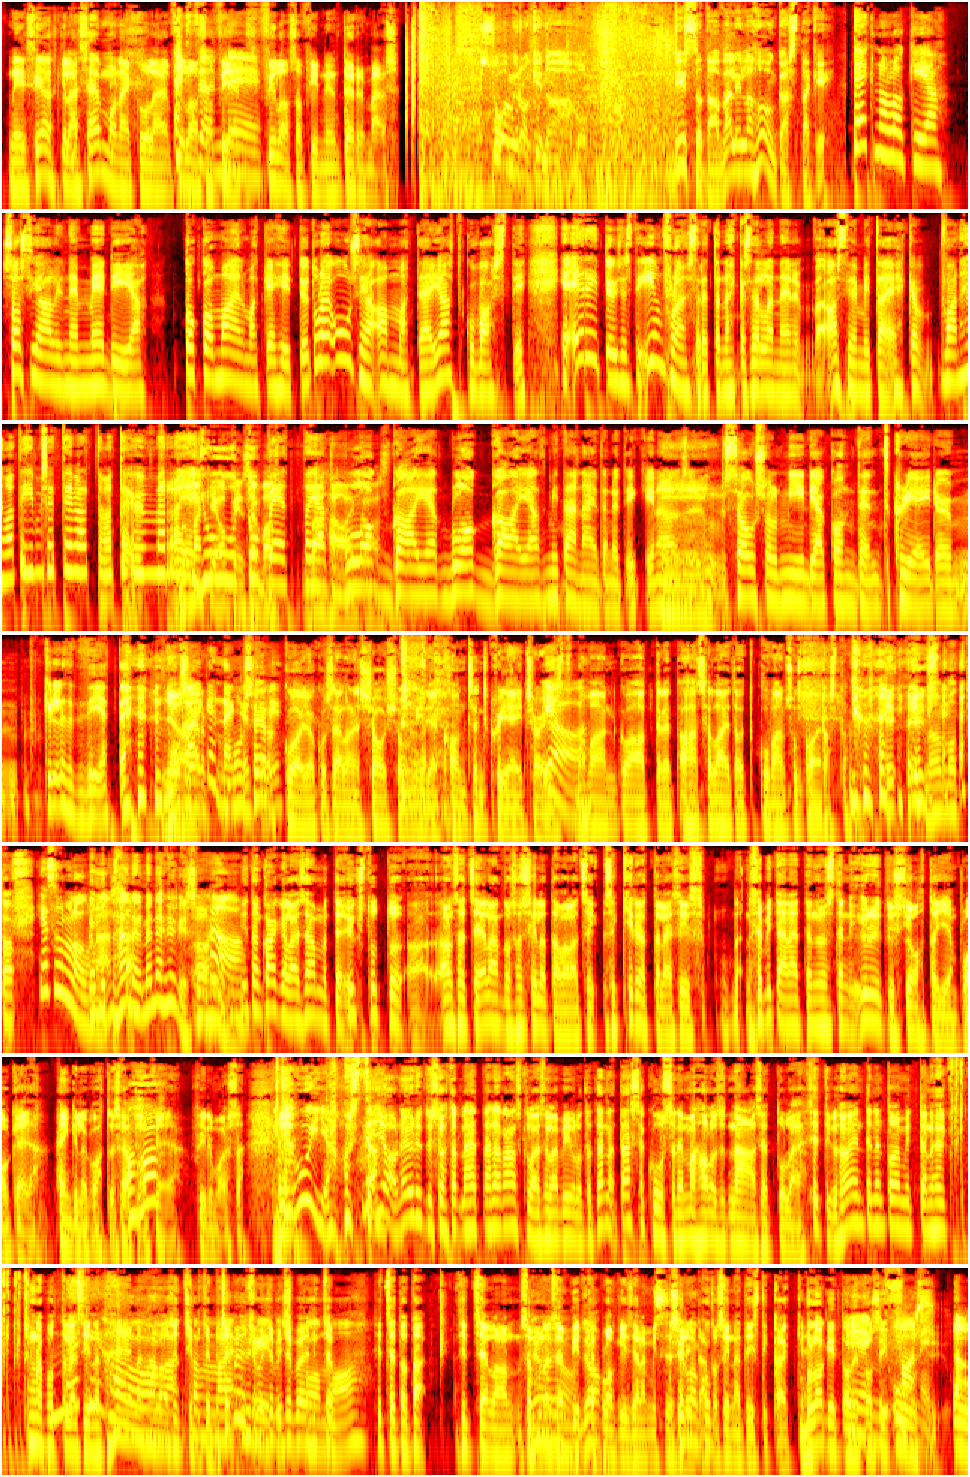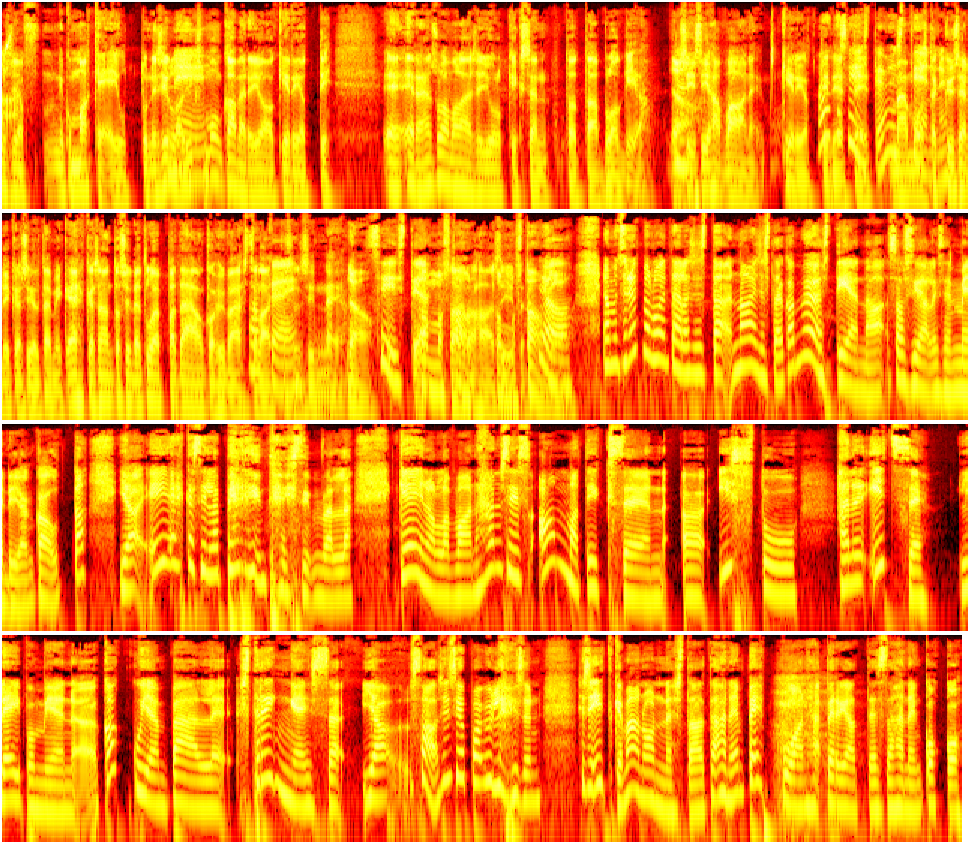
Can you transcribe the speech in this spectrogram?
niin siellä olisi kyllä semmoinen kuule filosofien, filosofinen törmäys. Suomirokin aamu. Dissataan välillä honkastakin. Teknologia, sosiaalinen media, koko maailma kehittyy. Tulee uusia ammatteja jatkuvasti. Ja erityisesti influencerit on ehkä sellainen asia, mitä ehkä vanhemmat ihmiset ei välttämättä ymmärrä. No ja YouTubettajat, bloggaajat, bloggaajat, mitä näitä nyt ikinä on. Mm. Social media content creator. Kyllä te tiedätte. Mun, Kaiken serkku, mun serkku on joku sellainen social media content creator. Joo. mä vaan kun ajattelin, että aha, sä laitoit kuvan sun koirasta. no, mutta, Ja sun no, lounaasta. mutta hänellä menee hyvin. Se on hyvä. Niitä on kaikenlaisia ammatteja. Yksi tuttu ansaitsee elantonsa sillä tavalla, että se, se kirjoittelee siis, se pitää näitä sitten yritysjohtajien blogeja, henkilökohtaisia Oho. blogeja firmoissa. Mitä Eli- huijausta? Ne, joo, ne yritysjohtajat lähettää tällä ranskalaisella viivulla, että tänä, tässä kuussa niin mä haluaisin, että nämä asiat tulee. Sitten kun se on entinen toimittaja, niin se naputtelee siinä, että hei mä haluaisin... Sitten se, tota, sit siellä on semmoinen Joo, sen joo, pitkä joo. blogi siellä, missä se Silloin, selittää tosi nätisti kaikkea. Blogit oli tosi uusi, uusi ja niin kuin makea juttu, niin silloin Niin. yksi mun kaveri joo kirjoitti erään suomalaisen julkiksen tota, blogia. Joo. Siis ihan vaan ne kirjoitti. Aika niin, et- siistiä, et- en mä en muista tiennyt. kyselikö siltä, mikä ehkä se antoi sille, että luepa tää, onko hyvä, ja sitten laittoi sen sinne. Ja... Joo. Siistiä. Tuommoista Saa on, rahaa tuommoista on, Joo. No mutta se nyt mä luin tällaisesta naisesta, joka myös tienaa sosiaalisen median kautta. Ja ei ehkä sillä perinteisimmällä keinolla, vaan hän siis ammatikseen äh, istuu hänen itse leipomien äh, kakkujen päälle stringeissä ja saa siis jopa yleisön siis itkemään onnesta. Että hänen peppuaan hä- periaatteessa hänen koko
